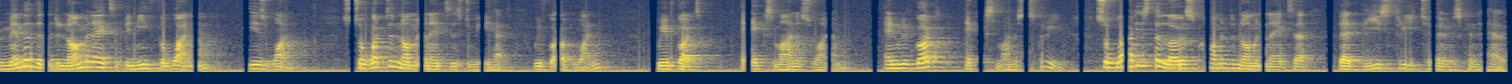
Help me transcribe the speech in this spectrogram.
Remember the denominator beneath the 1 is 1. So what denominators do we have? We've got 1, we've got x minus 1, and we've got x minus 3. So what is the lowest common denominator that these three terms can have?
